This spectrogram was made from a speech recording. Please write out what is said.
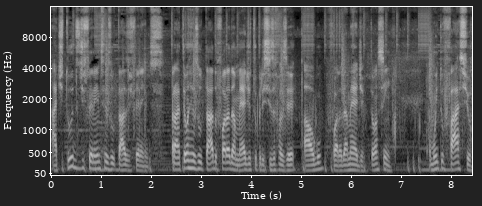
Atitudes diferentes, resultados diferentes. Para ter um resultado fora da média, tu precisa fazer algo fora da média. Então, assim, é muito fácil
